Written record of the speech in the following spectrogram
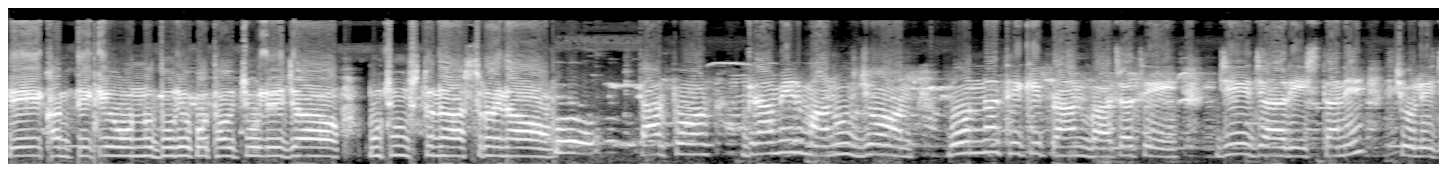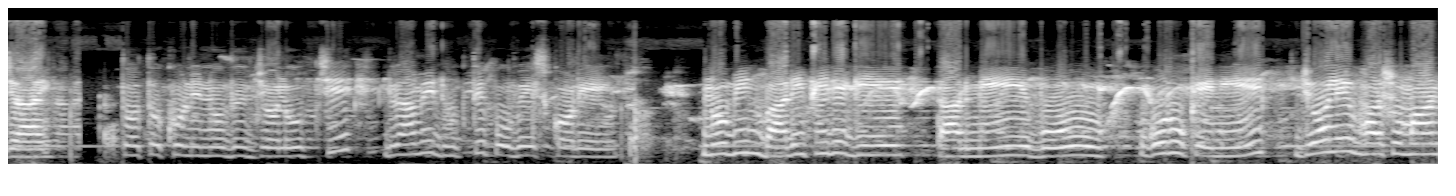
এখান থেকে অন্য দূরে কোথাও চলে যাও। উঁচু স্থানে আশ্রয় নাও। তারপর গ্রামের মানুষজন বন্যা থেকে প্রাণ বাঁচাতে যে যার স্থানে চলে যায়। ততক্ষণে নদীর জল উপচে গ্রামে ঢুকতে প্রবেশ করে। নবীন বাড়ি ফিরে গিয়ে তার মেয়ে, বউ, গরুকে নিয়ে জলে ভাসমান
